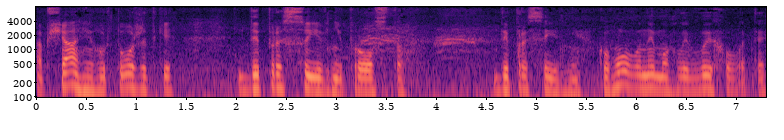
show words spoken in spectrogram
общаги, гуртожитки, депресивні просто. Депресивні. Кого вони могли виховати?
